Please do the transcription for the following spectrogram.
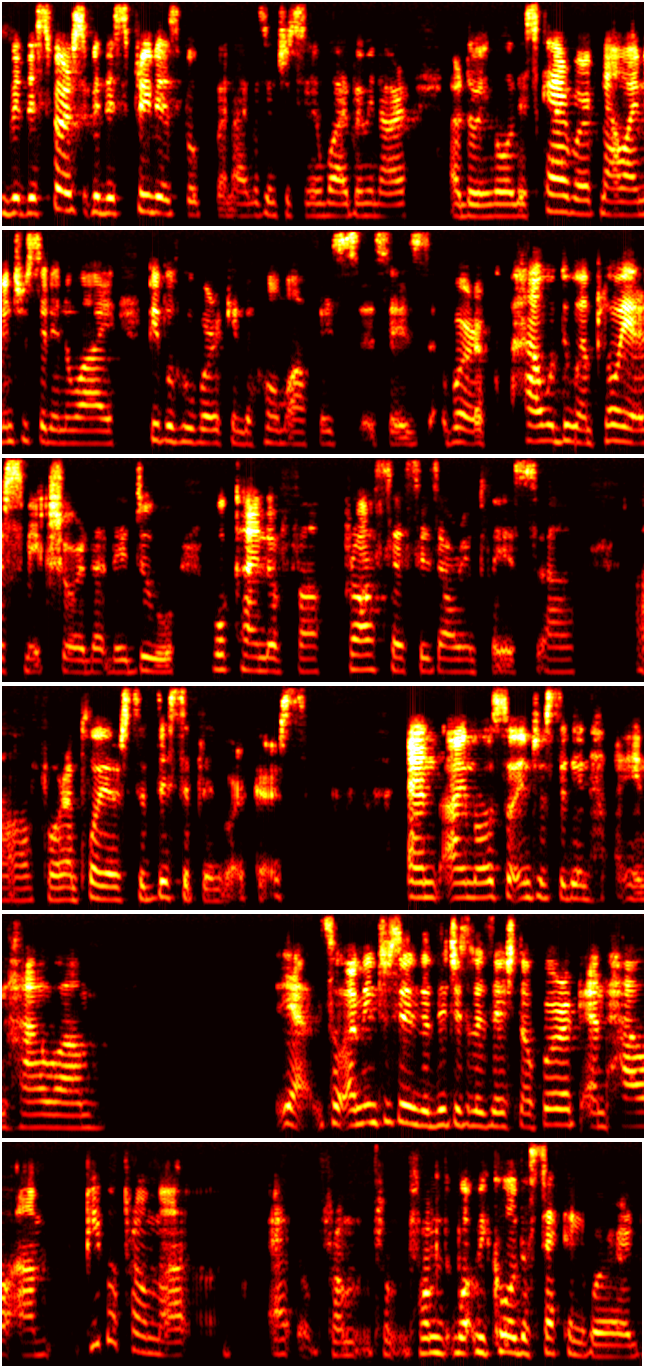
with this first, with this previous book when I was interested in why women are are doing all this care work. Now I'm interested in why people who work in the home offices work. How do employers make sure that they do? What kind of uh, processes are in place uh, uh for employers to discipline workers? And I'm also interested in in how um, yeah so i'm interested in the digitalization of work and how um, people from uh, from from from what we call the second world,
